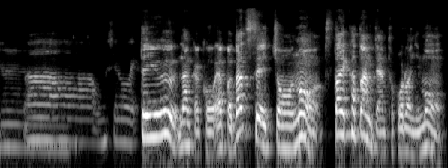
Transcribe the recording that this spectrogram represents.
うん。ああ、面白い。っ。ていう、なんかこう、やっぱ脱成長の伝え方みたいなところにも、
